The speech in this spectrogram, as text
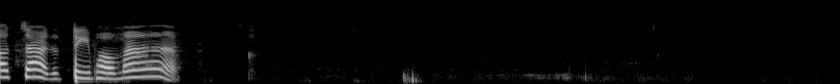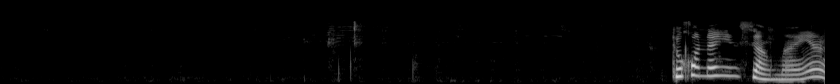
เอาจ้าดนตรีพอมากทุกคนได้ยินเสียงไหมอะ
